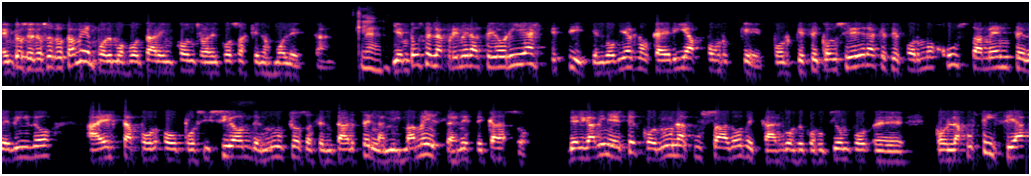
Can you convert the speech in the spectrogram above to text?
Entonces nosotros también podemos votar en contra de cosas que nos molestan. Claro. Y entonces la primera teoría es que sí, que el gobierno caería. ¿Por qué? Porque se considera que se formó justamente debido a esta oposición de muchos a sentarse en la misma mesa, en este caso del gabinete, con un acusado de cargos de corrupción eh, con la justicia,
